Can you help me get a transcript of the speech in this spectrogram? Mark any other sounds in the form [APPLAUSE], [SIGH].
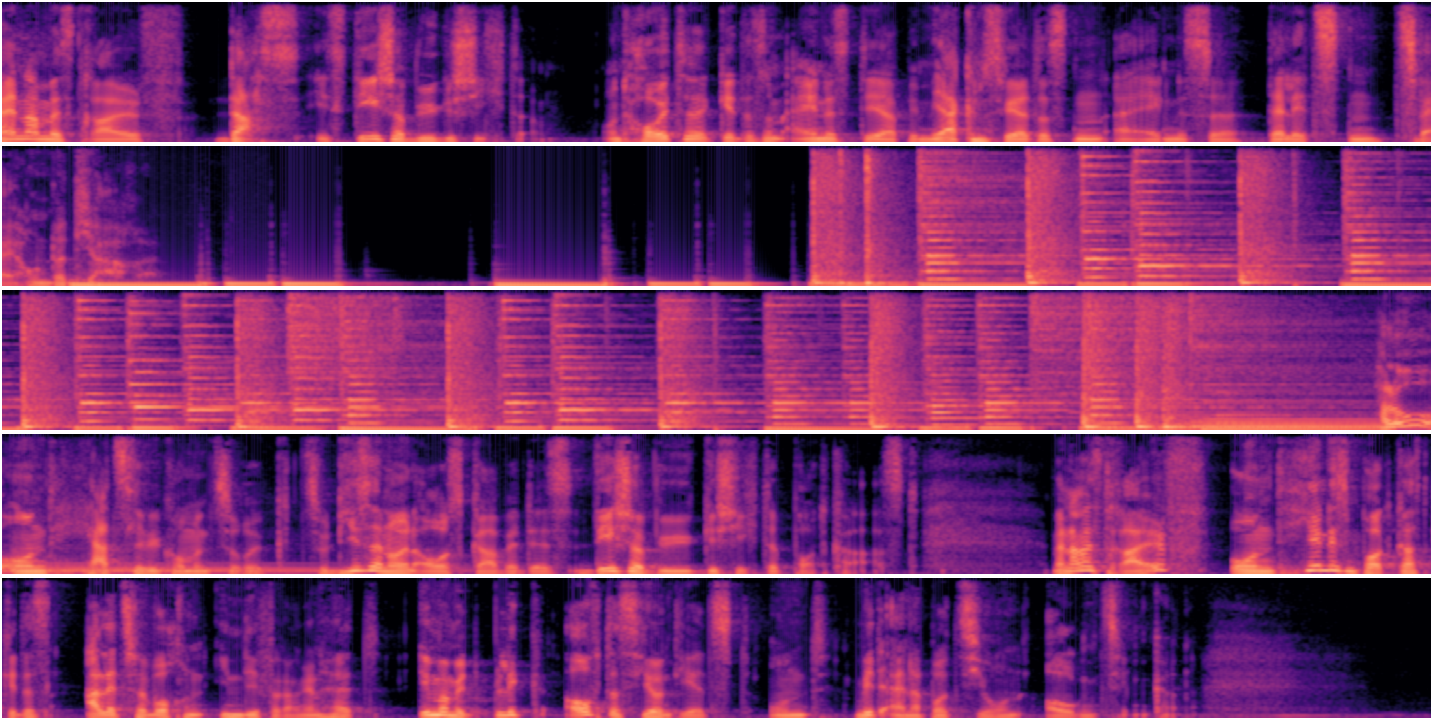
Mein Name ist Ralf, das ist Déjà-vu Geschichte. Und heute geht es um eines der bemerkenswertesten Ereignisse der letzten 200 Jahre. Hallo und herzlich willkommen zurück zu dieser neuen Ausgabe des Déjà-vu Geschichte Podcast. Mein Name ist Ralf und hier in diesem Podcast geht es alle zwei Wochen in die Vergangenheit, immer mit Blick auf das Hier und Jetzt und mit einer Portion Augenzwinkern.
